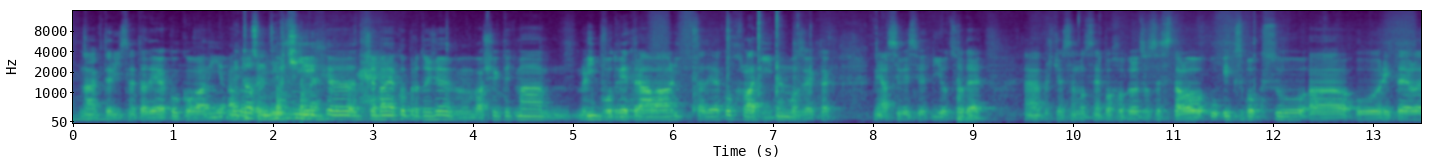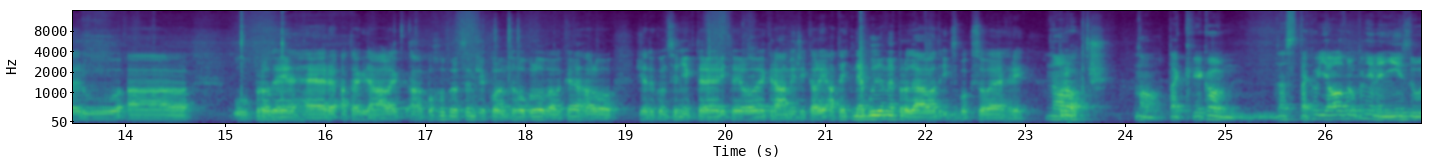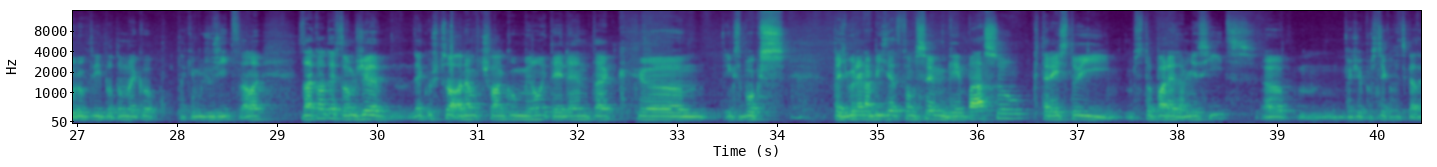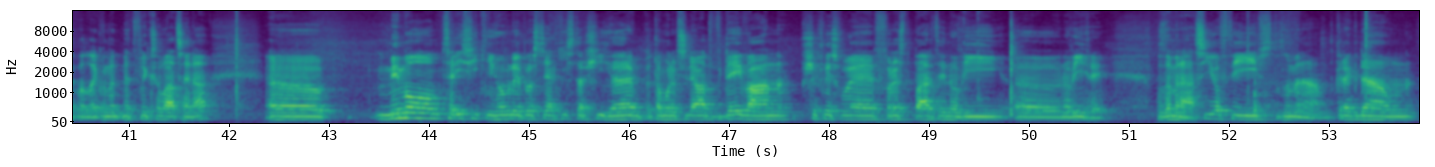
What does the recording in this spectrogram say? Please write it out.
na který jsme tady jako kovaný. A My to eh, třeba jako protože Vašek teď má líp odvětrává, líp tady jako chladí ten mozek, tak mi asi vysvětlí, o co jde. Eh, Protože jsem moc nepochopil, co se stalo u Xboxu a u retailerů a u prodeje her a tak dále, ale pochopil jsem, že kolem toho bylo velké halo, že dokonce některé retailové krámy říkali, a teď nebudeme prodávat Xboxové hry. No. Proč? No, tak jako zase takový dělalo to úplně není z důvodu, který potom jako taky můžu říct, ale základ je v tom, že jak už psal Adam v článku minulý týden, tak um, Xbox teď bude nabízet v tom svém Game Passu, který stojí 150 za měsíc, uh, takže prostě klasická taková jako net- Netflixová cena. Uh, mimo celý svý knihovny prostě nějaký starší her, tam bude přidávat v Day One všechny svoje first party nový, uh, nový hry. To znamená Sea of Thieves, to znamená Crackdown,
